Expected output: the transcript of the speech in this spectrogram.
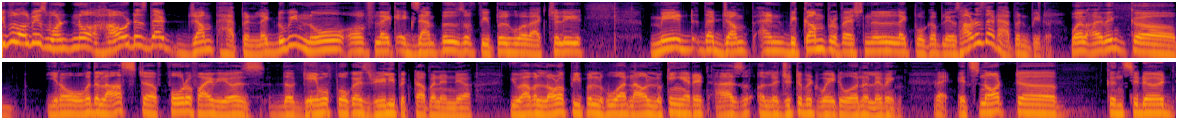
people always want to know how does that jump happen? Like do we know of like examples of people who have actually made that jump and become professional like poker players? How does that happen, Peter? Well, I think uh, you know over the last uh, four or five years, the game of poker has really picked up in India. You have a lot of people who are now looking at it as a legitimate way to earn a living. Right. It's not uh, considered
